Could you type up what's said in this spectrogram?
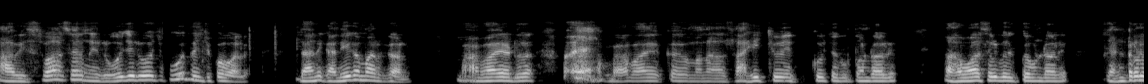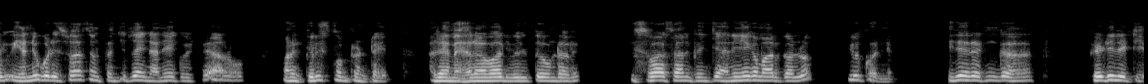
ఆ విశ్వాసాన్ని రోజు రోజుకు పెంచుకోవాలి. దానికి అనేక మార్గాలు. బాబా బాబా యొక్క మన సాహిత్యం ఎక్కువ చదువుతూ ఉండాలి సహవాసులు వెళ్తూ ఉండాలి. సెంట్రల్ ఇవన్నీ కూడా విశ్వాసం పెంచుతాయి అనేక విషయాలు మనకు తెలుస్తుంటుంటాయి. అదే మెహరాబాద్ వెళ్తూ ఉండాలి. విశ్వాసాన్ని పెంచే అనేక మార్గాల్లో ఇవి కొన్ని. ఇదే రకంగా ఫెడిలిటీ.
